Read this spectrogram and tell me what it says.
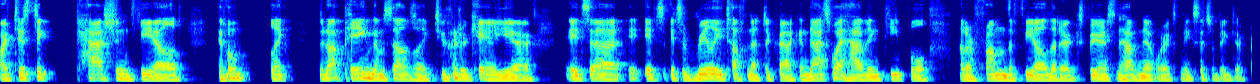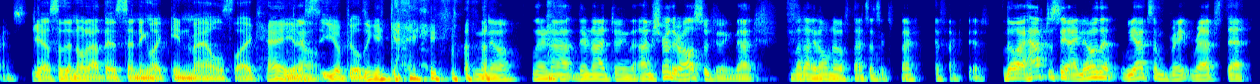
artistic passion field. They don't like. They're not paying themselves like 200k a year it's a it's it's a really tough nut to crack. And that's why having people that are from the field that are experienced and have networks makes such a big difference. Yeah so they're not out there sending like in mails like hey no. i see you're building a game. No they're not they're not doing that. I'm sure they're also doing that but i don't know if that's as effective. Though i have to say i know that we had some great reps that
